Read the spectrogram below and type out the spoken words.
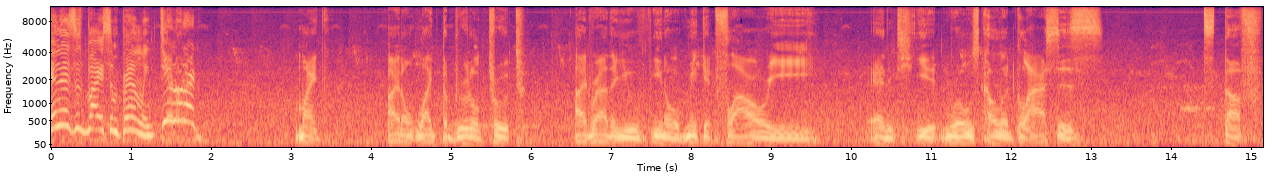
And this is Bison Bentley. Do you know that? Mike, I don't like the brutal truth. I'd rather you, you know, make it flowery and rose colored glasses stuff.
